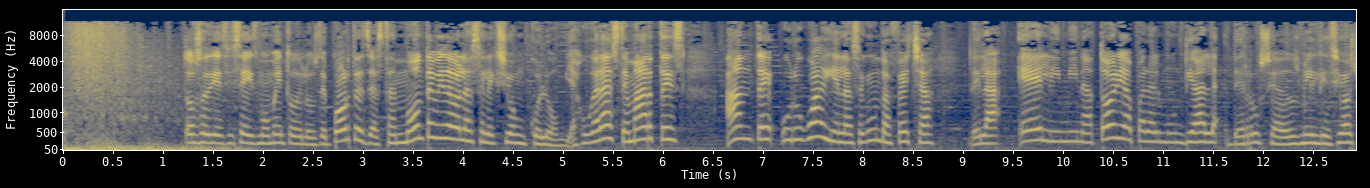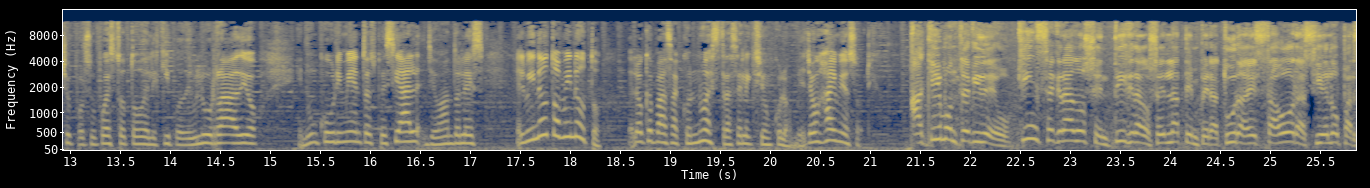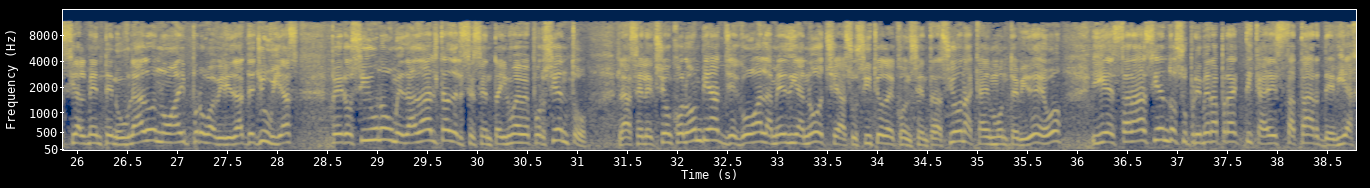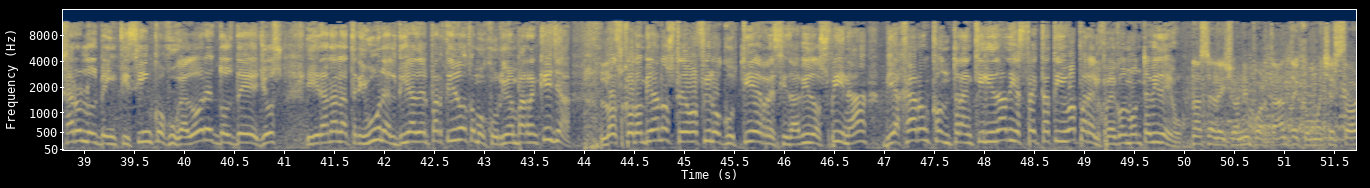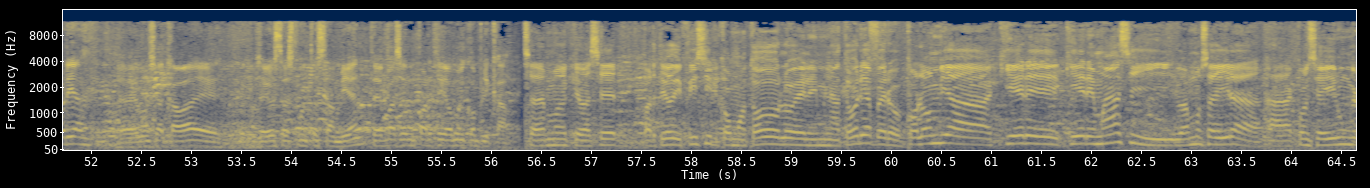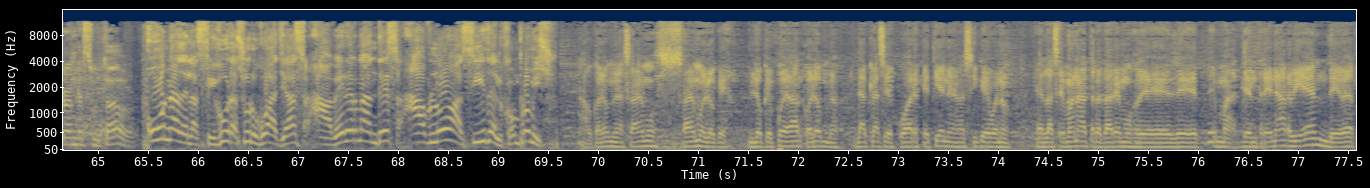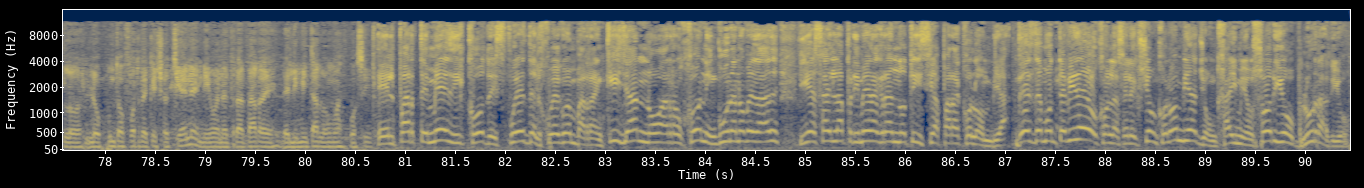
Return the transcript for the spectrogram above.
12-16, momento de los deportes. Ya está en Montevideo la selección Colombia. Jugará este martes ante Uruguay en la segunda fecha de la eliminatoria para el Mundial de Rusia 2018. Por supuesto, todo el equipo de Blue Radio en un cubrimiento especial, llevándoles el minuto a minuto de lo que pasa con nuestra selección Colombia. John Jaime Osorio. Aquí Montevideo, 15 grados centígrados es la temperatura a esta hora, cielo parcialmente nublado, no hay probabilidad de lluvias, pero sí una humedad alta del 69%. La selección Colombia llegó a la medianoche a su sitio de concentración acá en Montevideo y estará haciendo su primera práctica esta tarde. Viajaron los 25 jugadores, dos de ellos irán a la tribuna el día del partido como ocurrió en Barranquilla. Los colombianos Teófilo Gutiérrez y David Ospina viajaron con tranquilidad y expectativa para el juego en Montevideo. Una selección importante mucha historia. Vemos que acaba de conseguir los tres puntos también. Entonces va a ser un partido muy complicado. Sabemos que va a ser partido difícil como todo lo eliminatoria, pero Colombia quiere, quiere más y vamos a ir a, a conseguir un gran resultado. Una de las figuras uruguayas, Abel Hernández, habló así del compromiso. No, Colombia sabemos, sabemos lo que, lo que puede dar Colombia, la clase de jugadores que tiene, así que bueno, en la semana trataremos de, de, de, entrenar bien, de ver los, los, puntos fuertes que ellos tienen y bueno, tratar de, limitar lo más posible. El parte médico después del juego en Barranquilla no arrojó ninguna novedad y esa es la primera gran noticia para Colombia. Desde Montevideo con la Colombia, John Jaime Osorio, Blue Radio.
